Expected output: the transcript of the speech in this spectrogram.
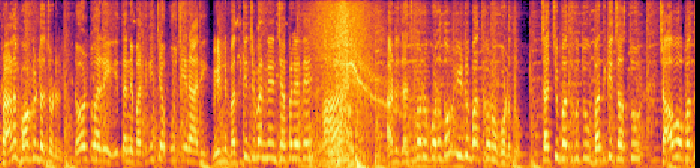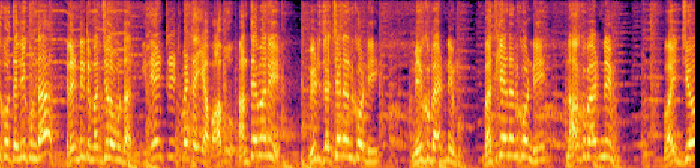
ప్రాణం పోకుండా చూడండి. డోంట్ వరీ ఇతన్ని బతికించే పూచి నాది. వీడిని బతికించమని నేను చెప్పలేదే? అటు చచ్చిపోనకూడదు ఇటు బతకనకూడదు. చచ్చి బతుకుతూ బతికి చస్తూ చావో బతుకో తెలియకుండా రెండింటి మధ్యలో ఉండాలి. ఇదేం ట్రీట్మెంట్ అయ్యా బాబు? అంతే మరి. వీడు చచ్చాడనుకోండి మీకు బ్యాడ్ నేమ్ బతికాడనుకోండి నాకు బ్యాడ్ నేమ్ వైద్యో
